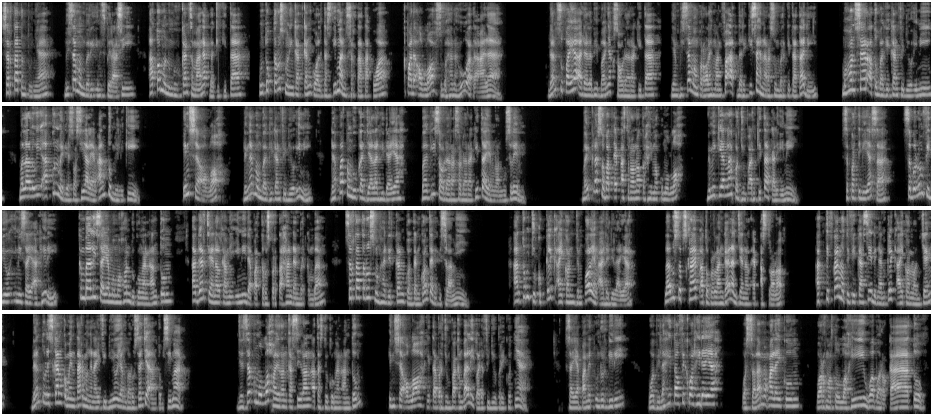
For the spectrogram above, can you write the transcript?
Serta tentunya bisa memberi inspirasi atau menumbuhkan semangat bagi kita untuk terus meningkatkan kualitas iman serta takwa kepada Allah Subhanahu wa Ta'ala. Dan supaya ada lebih banyak saudara kita yang bisa memperoleh manfaat dari kisah narasumber kita tadi, mohon share atau bagikan video ini melalui akun media sosial yang Antum miliki. Insya Allah, dengan membagikan video ini dapat membuka jalan hidayah bagi saudara-saudara kita yang non-muslim. Baiklah Sobat App Astronaut Rahimakumullah, demikianlah perjumpaan kita kali ini. Seperti biasa, sebelum video ini saya akhiri, kembali saya memohon dukungan Antum agar channel kami ini dapat terus bertahan dan berkembang, serta terus menghadirkan konten-konten islami. Antum cukup klik ikon jempol yang ada di layar, lalu subscribe atau berlangganan channel app Astronaut, aktifkan notifikasi dengan klik ikon lonceng, dan tuliskan komentar mengenai video yang baru saja Antum simak. Jazakumullah khairan kasiran atas dukungan Antum. Insya Allah kita berjumpa kembali pada video berikutnya. Saya pamit undur diri. Wabillahi taufik wal hidayah. Wassalamualaikum warahmatullahi wabarakatuh.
